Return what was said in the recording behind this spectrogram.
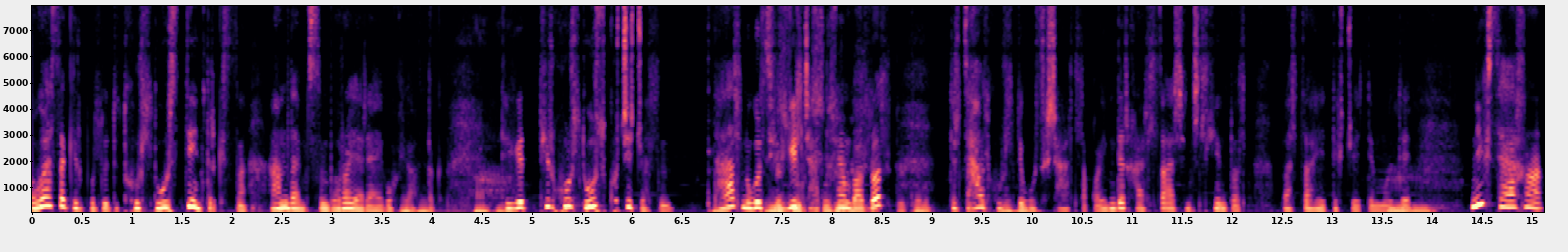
угаасаа гэр бүлүүдэд хүрэлт үүсдээ энэ төр гэсэн амд амжсан буруу яриа айгүйх явдаг. Тэгээд тэр хүрэлт үүсэхгүй ч гэж болно. Таал нөгөө сэргийлж чадах юм бол тэр заавал хүрэлтийг үүсгэх шаардлагагүй. Энэ дээр харилцаагаа шинжлэхийн тулд болцоо хийдэг ч байд юм уу те. Нэг сайхан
